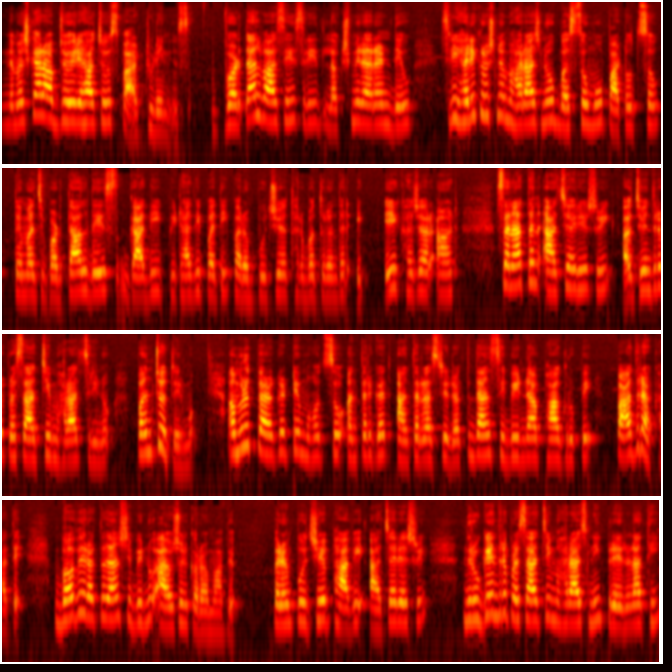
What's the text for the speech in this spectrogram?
નમસ્કાર, આપ જોઈ રહ્યા છો સ્પાર્ક ટુડે ન્યૂઝ વડતાલવાસી શ્રી લક્ષ્મીનારાયણ દેવ શ્રી હરિકૃષ્ણ મહારાજનો બસોમો પાટોત્સવ તેમજ વડતાલ દેશ ગાદી પીઠાધિપતિ પરમ પૂજ્ય ધર્મધુરંધર એક હજાર આઠ સનાતન આચાર્ય શ્રી અજેન્દ્ર પ્રસાદજી મહારાજ શ્રીનો પંચોતેરમો અમૃત પ્રાગટ્ય મહોત્સવ અંતર્ગત આંતરરાષ્ટ્રીય રક્તદાન શિબિરના ભાગરૂપે પાદરા ખાતે ભવ્ય રક્તદાન શિબિરનું આયોજન કરવામાં આવ્યું. પરમ પૂજ્ય ભાવિ આચાર્ય શ્રી નૃગેન્દ્ર પ્રસાદજી મહારાજની પ્રેરણાથી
